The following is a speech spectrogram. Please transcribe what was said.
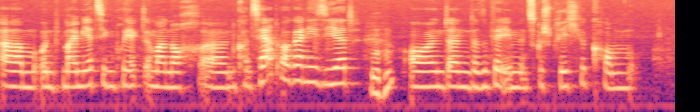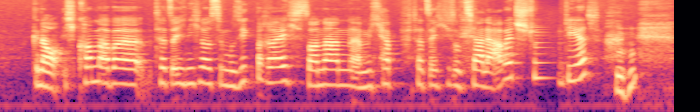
ähm, und meinem jetzigen Projekt immer noch äh, ein Konzert organisiert. Mhm. Und dann, dann sind wir eben ins Gespräch gekommen. Genau, ich komme aber tatsächlich nicht nur aus dem Musikbereich, sondern ähm, ich habe tatsächlich soziale Arbeit studiert. Mhm.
